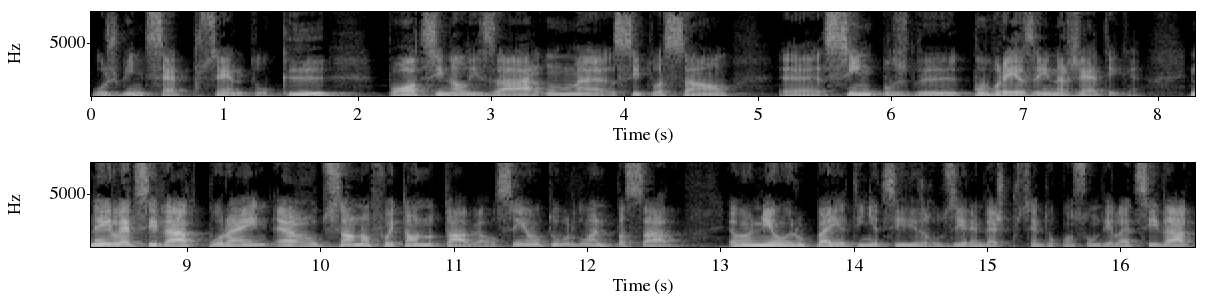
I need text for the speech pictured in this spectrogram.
os 27%, o que pode sinalizar uma situação uh, simples de pobreza energética. Na eletricidade, porém, a redução não foi tão notável. Se em outubro do ano passado a União Europeia tinha decidido reduzir em 10% o consumo de eletricidade,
